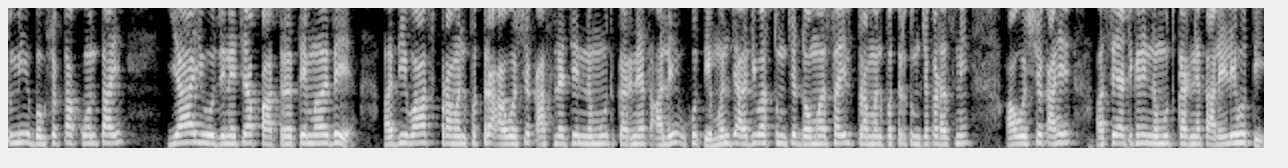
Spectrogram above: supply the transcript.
तुम्ही बघू शकता कोणता आहे? या योजनेच्या पात्रतेमध्ये अधिवास प्रमाणपत्र आवश्यक असल्याचे नमूद करण्यात आले होते. म्हणजे अधिवास तुमचे डोमासाईल प्रमाणपत्र तुमच्याकडे असणे आवश्यक आहे असे या ठिकाणी नमूद करण्यात आलेले होते.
